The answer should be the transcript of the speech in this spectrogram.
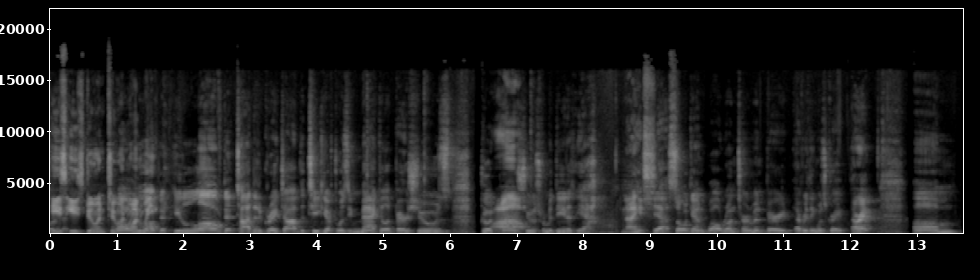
he's he's doing two in one he week. loved it. He loved it. Todd did a great job. The tee gift was immaculate. Pair of shoes, good pair of shoes from Adidas. Yeah, Nice. yeah. So again, well-run tournament. Very everything was great. All right. Um,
